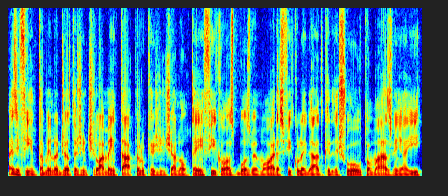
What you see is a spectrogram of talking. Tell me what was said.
Mas enfim, também não adianta a gente lamentar pelo que a gente já não tem. Ficam as boas memórias, fica o legado que ele deixou. O Tomás vem aí.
